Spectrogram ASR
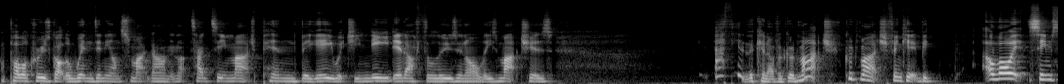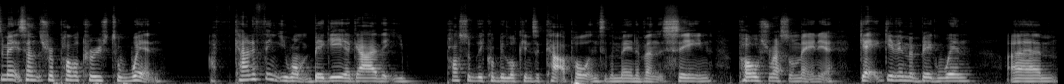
Apollo Crews got the win, didn't he, on SmackDown in that tag team match, pinned Big E, which he needed after losing all these matches. I think they can have a good match. Good match. I think it'd be. Although it seems to make sense for Apollo Crews to win, I kind of think you want Big E, a guy that you possibly could be looking to catapult into the main event scene post WrestleMania. Get give him a big win. Um,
